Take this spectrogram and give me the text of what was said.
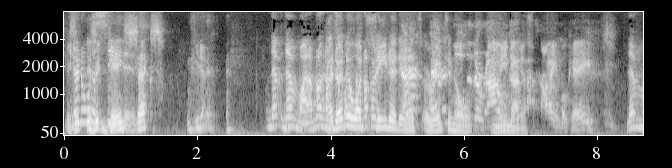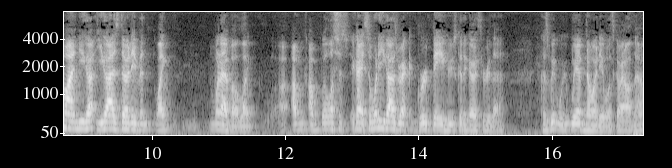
You Is don't it know what is a it seed gay is. sex? you don't. Never, never mind. I'm not. Gonna I don't know I'm what not gonna- seeded in its Eric- Eric original wasn't around meaning at is. that time, okay? Never mind. You got you guys don't even like whatever. Like, I- I'm, I'm, well, let's just okay. So, what do you guys reckon? Group B, who's going to go through there? Because we, we we have no idea what's going on there.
